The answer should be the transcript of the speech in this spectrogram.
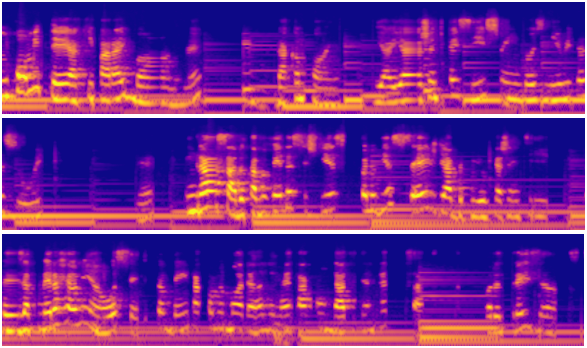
um comitê aqui paraibano, né, da campanha. E aí a gente fez isso em 2018. Engraçado, eu estava vendo esses dias, foi no dia 6 de abril que a gente fez a primeira reunião, ou seja, também está comemorando, está né, tá com data de aniversário, agora três anos.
